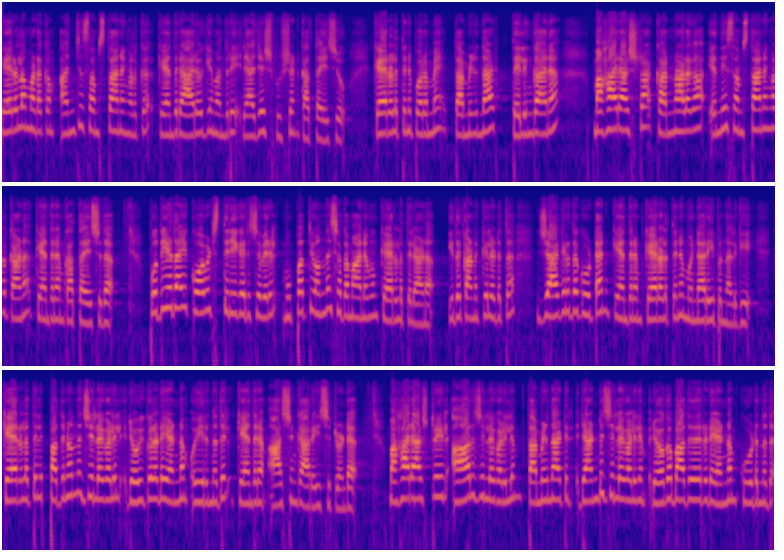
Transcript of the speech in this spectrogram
കേരളമടക്കം അഞ്ച് സംസ്ഥാനങ്ങൾക്ക് കേന്ദ്ര ആരോഗ്യമന്ത്രി രാജേഷ് ഭൂഷൺ കത്തയച്ചു. കേരളത്തിന് പുറമെ തമിഴ്നാട് തെലങ്കാന മഹാരാഷ്ട്ര കർണാടക എന്നീ സംസ്ഥാനങ്ങൾക്കാണ് കേന്ദ്രം കത്തയച്ചത്. പുതിയതായി കോവിഡ് സ്ഥിരീകരിച്ചവരിൽ മുപ്പത്തിയൊന്ന് ശതമാനവും കേരളത്തിലാണ്. ഇത് കണക്കിലെടുത്ത് ജാഗ്രത കൂട്ടാൻ കേന്ദ്രം കേരളത്തിന് മുന്നറിയിപ്പ് നൽകി. കേരളത്തിൽ പതിനൊന്ന് ജില്ലകളിൽ രോഗികളുടെ എണ്ണം ഉയരുന്നതിൽ കേന്ദ്രം ആശങ്ക അറിയിച്ചിട്ടുണ്ട്. മഹാരാഷ്ട്രയിൽ ആറ് ജില്ലകളിലും തമിഴ്നാട്ടിൽ രണ്ട് ജില്ലകളിലും രോഗബാധിതരുടെ എണ്ണം കൂടുന്നത്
